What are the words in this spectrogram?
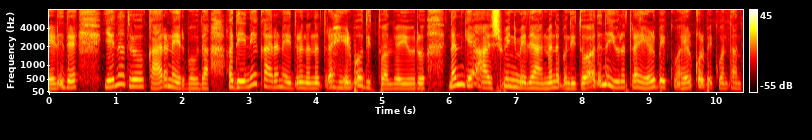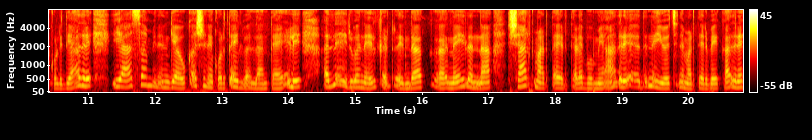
ಹೇಳಿದರೆ ಏನಾದರೂ ಕಾರಣ ಇರ್ಬೋದಾ? ಅದೇನೇ ಕಾರಣ ಇದ್ದರೂ ನನ್ನ ಹತ್ರ ಹೇಳ್ಬೋದಿತ್ತು ಅಲ್ವ ಇವರು? ನನಗೆ ಆ ಅಶ್ವಿನಿ ಮೇಲೆ ಅನುಮಾನ ಬಂದಿತ್ತು. ಅದನ್ನು ಇವ್ರ ಹತ್ರ ಹೇಳಬೇಕು, ಹೇಳ್ಕೊಳ್ಬೇಕು ಅಂತ ಅಂದ್ಕೊಂಡಿದ್ದೆ. ಆದರೆ ಈ ಆಸಾಮಿ ನನಗೆ ಅವಕಾಶನೇ ಕೊಡ್ತಾ ಇಲ್ವಲ್ಲ ಅಂತ ಹೇಳಿ ಅಲ್ಲೇ ಇರುವ ನೈಲ್ ಕಟ್ರಿಂದ ನೈಲನ್ನು ಶಾರ್ಪ್ ಮಾಡ್ತಾ ಇರ್ತಾಳೆ ಭೂಮಿ. ಆದರೆ ಅದನ್ನು ಯೋಚನೆ ಮಾಡ್ತಾ ಇರಬೇಕಾದ್ರೆ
